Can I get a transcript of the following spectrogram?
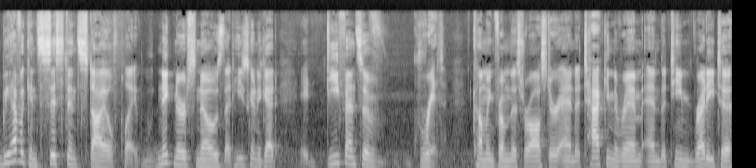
We have a consistent style of play. Nick nurse knows that he's going to get a defensive grit coming from this roster and attacking the rim and the team ready to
